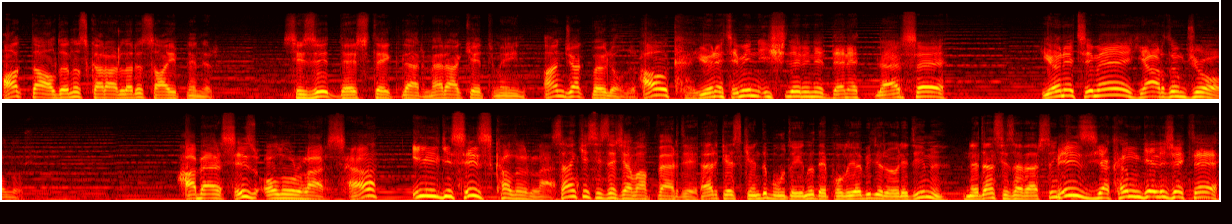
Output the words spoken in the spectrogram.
halk da aldığınız kararları sahiplenir. Sizi destekler merak etmeyin. Ancak böyle olur. Halk yönetimin işlerini denetlerse yönetime yardımcı olur. Habersiz olurlarsa ilgisiz kalırlar. Sanki size cevap verdi. Herkes kendi buğdayını depolayabilir öyle değil mi? Neden size versin ki? Biz yakın gelecekte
